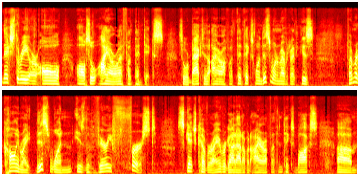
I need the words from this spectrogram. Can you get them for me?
next three are all also IRF authentics. So we're back to the IRF authentics one. This one, I think, is, if I'm recalling right, this one is the very first sketch cover I ever got out of an IRF Authentics box. Um,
